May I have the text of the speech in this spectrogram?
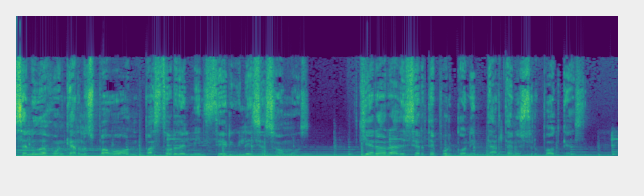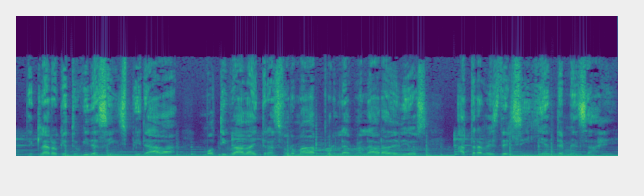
saluda Juan Carlos Pavón, pastor del Ministerio Iglesia Somos. Quiero agradecerte por conectarte a nuestro podcast. Declaro que tu vida sea inspirada, motivada y transformada por la palabra de Dios a través del siguiente mensaje.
